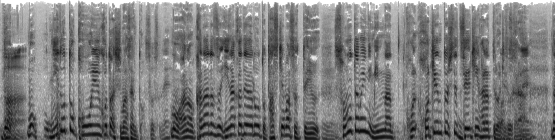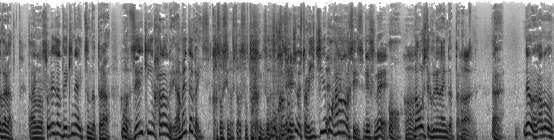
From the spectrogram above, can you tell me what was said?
う,、まあもう二度とこういうことはしませんと。ね。もうあの必ず田舎であろうと助けますっていう、そのためにみんなほ保険として税金払ってるわけですから、まあだからあのそれができないっつうんだったらもう税金払うのやめたがいいですよ、過疎地の人は外にそうもう過疎地の人は1円も払わなくていいですよ。ですね。うん。はい。直してくれないんだったら、はい。ええ、でもあの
